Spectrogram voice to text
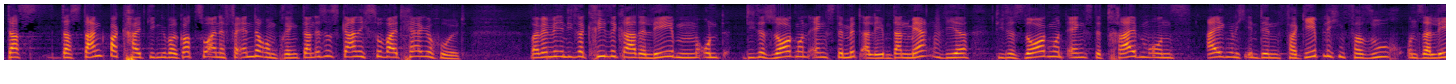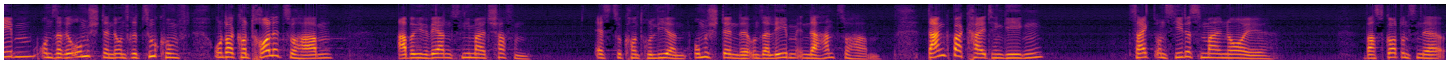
dass, dass Dankbarkeit gegenüber Gott so eine Veränderung bringt, dann ist es gar nicht so weit hergeholt. Weil wenn wir in dieser Krise gerade leben und diese Sorgen und Ängste miterleben, dann merken wir, diese Sorgen und Ängste treiben uns eigentlich in den vergeblichen Versuch, unser Leben, unsere Umstände, unsere Zukunft unter Kontrolle zu haben, aber wir werden es niemals schaffen es zu kontrollieren, Umstände, unser Leben in der Hand zu haben. Dankbarkeit hingegen zeigt uns jedes Mal neu, was Gott uns in der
